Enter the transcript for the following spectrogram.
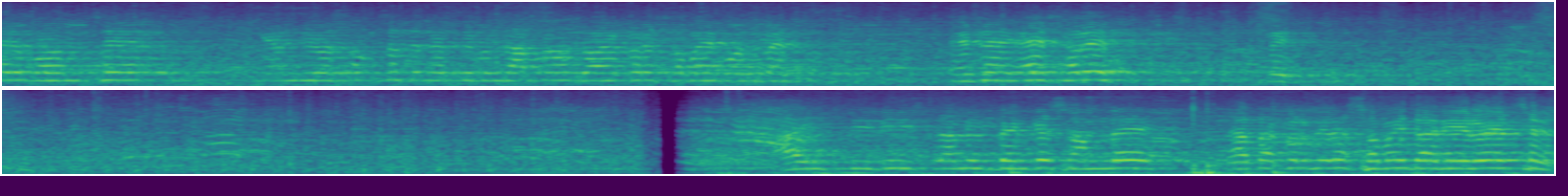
আমাদের মঞ্চের কেন্দ্রীয় সংসদের নেতৃবৃন্দ আপনারা দয়া করে সবাই বসবেন। এটা এ শরীফ। আইসিবি ইসলামিক ব্যাংকের সামনে নেতাকর্মীরা সবাই দাঁড়িয়ে রয়েছেন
